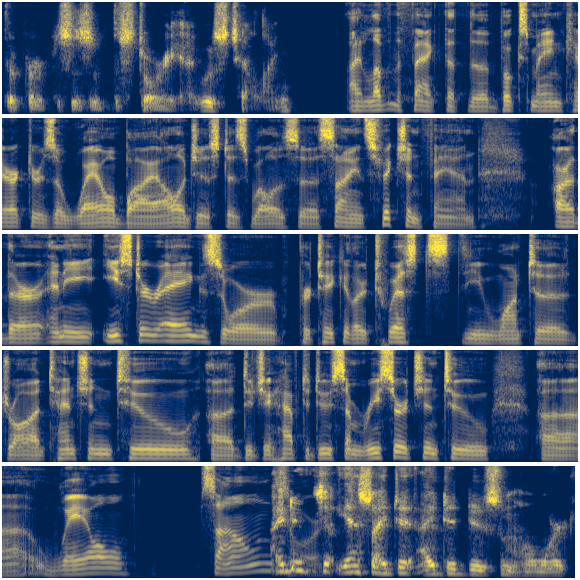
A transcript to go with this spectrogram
the purposes of the story I was telling. I love the fact that the book's main character is a whale biologist as well as a science fiction fan. Are there any Easter eggs or particular twists you want to draw attention to? Uh, did you have to do some research into uh, whale sounds? I did. Or? Yes, I did. I did do some homework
